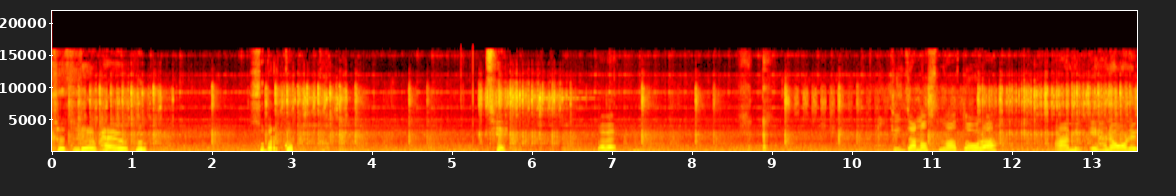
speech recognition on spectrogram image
Kretler Powerful Super Cup Che Bye bye তুই জানোস না তোরা আমি এখানে অনেক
